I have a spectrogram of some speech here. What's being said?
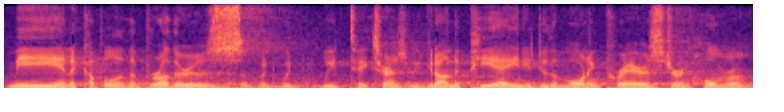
me and a couple of the brothers, and would, would, we'd take turns. We'd get on the PA and you'd do the morning prayers during homeroom.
